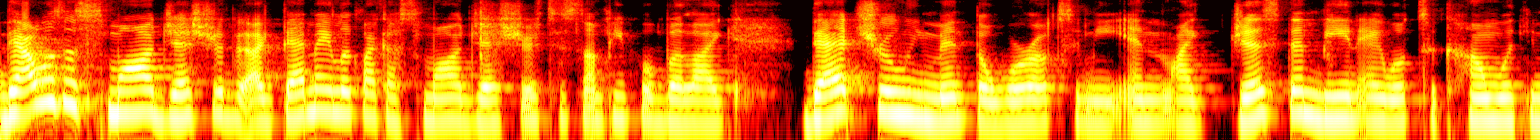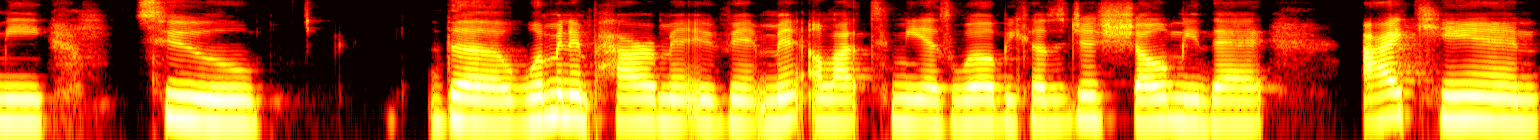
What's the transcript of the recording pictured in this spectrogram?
that was a small gesture that like that may look like a small gesture to some people but like that truly meant the world to me and like just them being able to come with me to the women empowerment event meant a lot to me as well because it just showed me that I can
